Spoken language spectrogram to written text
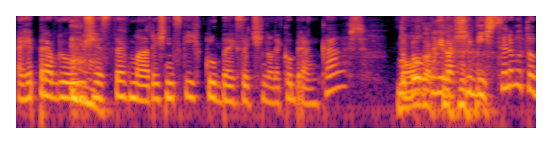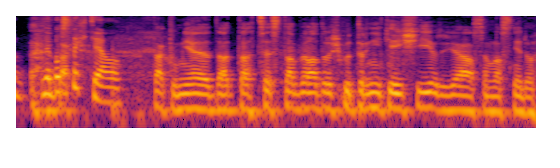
A je pravdou, že jste v mládežnických klubech začínal jako brankář? To no, bylo tak, kvůli vaší výšce, nebo, to, nebo jste chtěl? Tak u mě ta, ta cesta byla trošku trnitější, protože já jsem vlastně do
